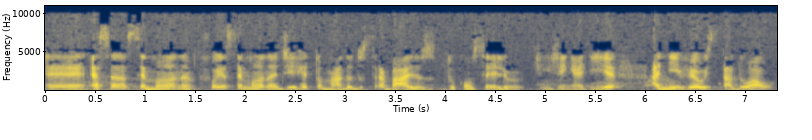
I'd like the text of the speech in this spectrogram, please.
é, essa semana foi a semana de retomada dos trabalhos do Conselho de Engenharia a nível estadual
